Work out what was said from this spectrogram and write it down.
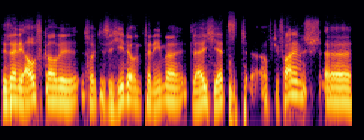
Das ist eine Aufgabe, sollte sich jeder Unternehmer gleich jetzt auf die Fahne, äh,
